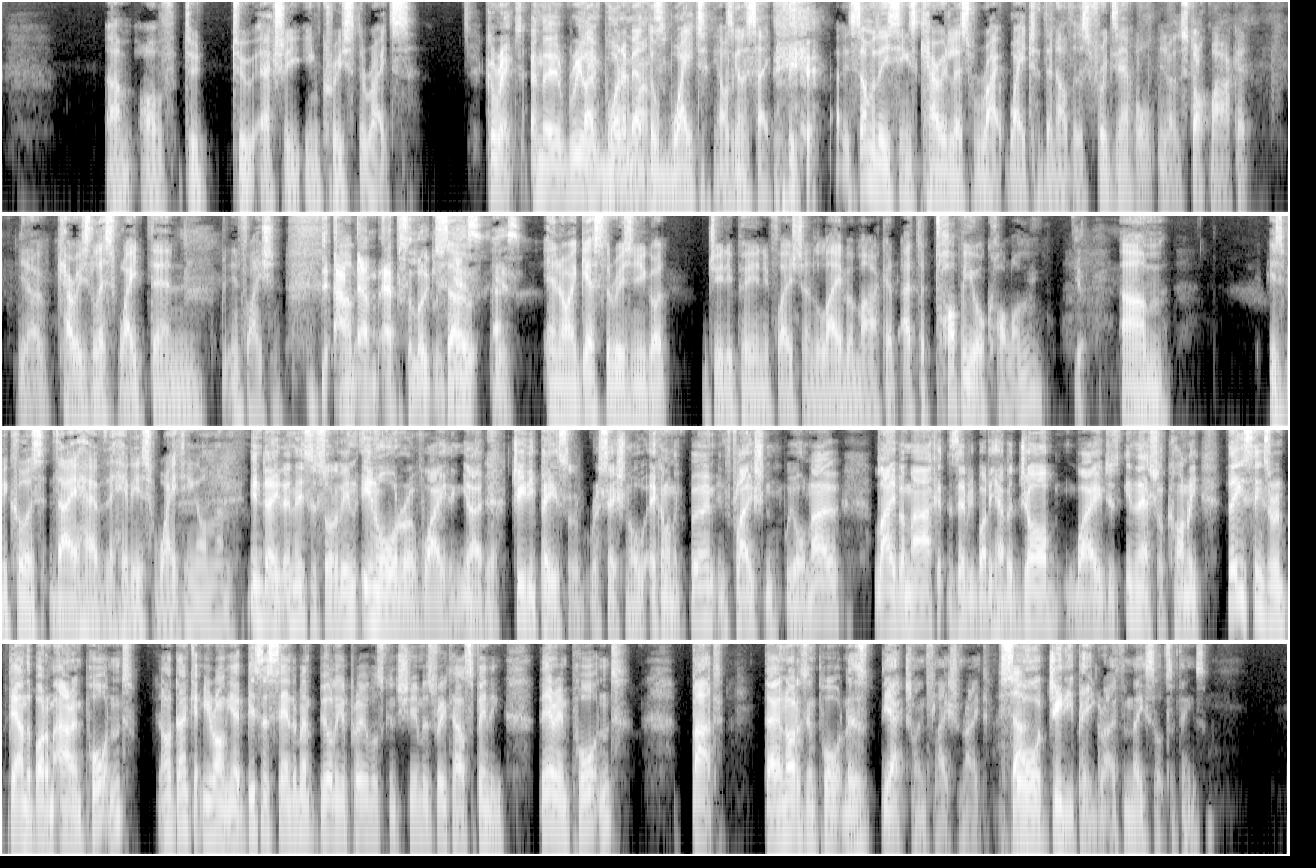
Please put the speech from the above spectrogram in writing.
um, of to to actually increase the rates. Correct, and they're really. But what about ones. the weight? I was going to say Yeah. some of these things carry less weight than others. For example, you know the stock market, you know, carries less weight than inflation. Ab- ab- absolutely. so, yes. uh, yes. And I guess the reason you got GDP and inflation and labour market at the top of your column Yep. um, is because they have the heaviest weighting on them. Indeed, and this is sort of in, in order of weighting. You know, Yeah. GDP is sort of recession or economic boom, inflation, we all know. Labour market, does everybody have a job? Wages, international economy. These things are down the bottom are important. Oh, don't get me wrong. Yeah, business sentiment, building approvals, consumers, retail spending, they're important, but they are not as important as the actual inflation rate So- or GDP growth and these sorts of things.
